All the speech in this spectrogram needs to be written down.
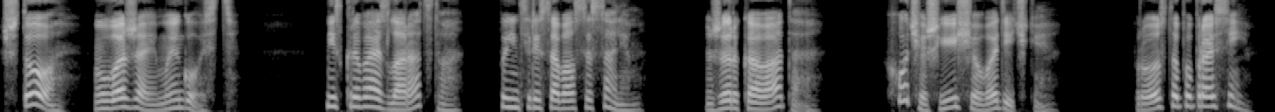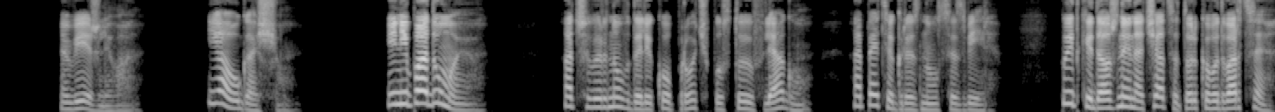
«Что, уважаемый гость?» Не скрывая злорадства, поинтересовался Салим. «Жарковато? Хочешь еще водички? Просто попроси. вежливо. Я угощу. И не подумаю. Отшвырнув далеко прочь пустую флягу, опять огрызнулся зверь. Пытки должны начаться только во дворце.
